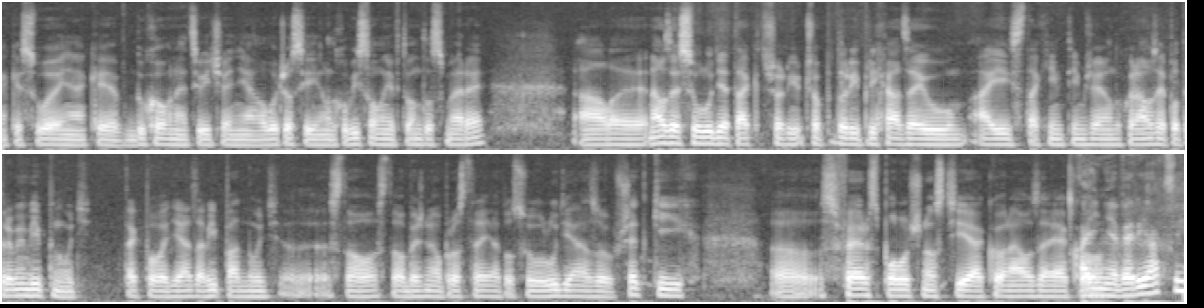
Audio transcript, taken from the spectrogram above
nejaké svoje nejaké duchovné cvičenia alebo čo si jednoducho vyslovene v tomto smere ale naozaj sú ľudia tak, čo, čo, ktorí prichádzajú aj s takým tým, že jednoducho naozaj potrebujem vypnúť tak povediať, a vypadnúť e, z toho, z toho bežného prostredia. To sú ľudia zo všetkých uh, sfér spoločnosti, ako naozaj... Ako, aj neveriaci?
